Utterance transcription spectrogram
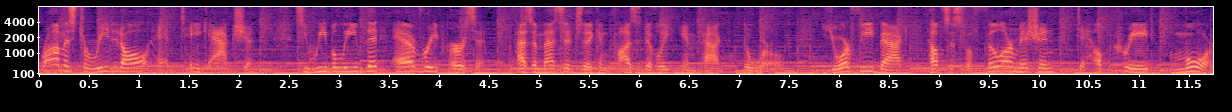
promise to read it all and take action. See, we believe that every person has a message that can positively impact the world. Your feedback helps us fulfill our mission to help create more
